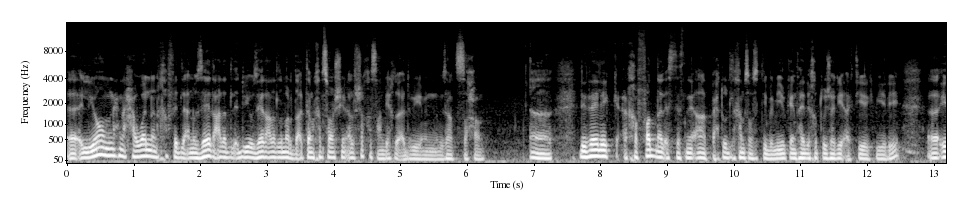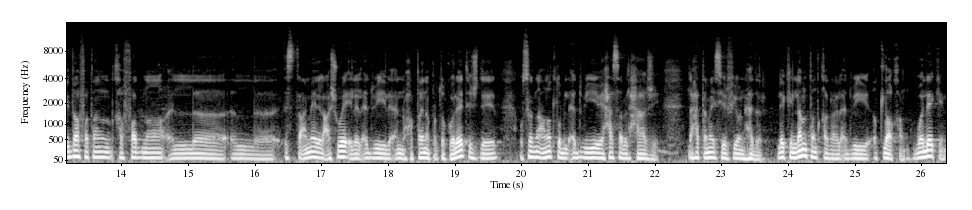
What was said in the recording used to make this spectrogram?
اليوم نحن حاولنا نخفض لأنه زاد عدد الأدوية وزاد عدد المرضى. أكثر من 25 ألف شخص عم بياخذوا أدوية من وزارة الصحة. آه لذلك خفضنا الاستثناءات بحدود ال 65% وكانت هذه خطوة جريئة كثير كبيرة. آه إضافة خفضنا الاستعمال العشوائي للأدوية لأنه حطينا بروتوكولات جداد وصرنا عم نطلب الأدوية حسب الحاجة لحتى ما يصير فيهم هدر. لكن لم تنقطع الأدوية اطلاقا. ولكن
